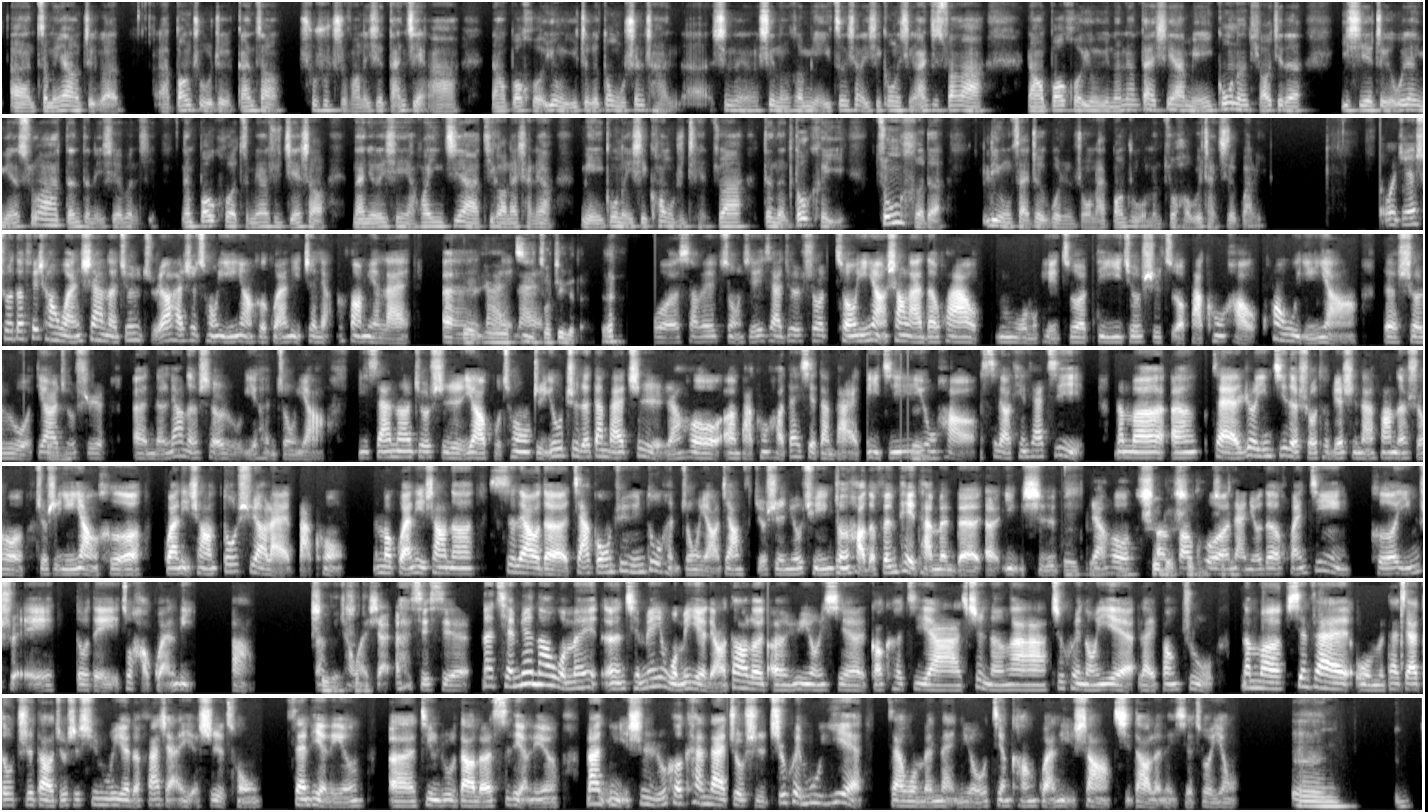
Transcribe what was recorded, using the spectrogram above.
呃，怎么样这个呃帮助这个肝脏输出脂肪的一些胆碱啊，然后包括用于这个动物生产呃性能性能和免疫增强的一些功能性氨基酸啊，然后包括用于能量代谢啊、免疫功能调节的一些这个微量元素啊等等的一些问题。那包括怎么样去减少奶牛的一些氧化应激啊，提高奶产量。免疫功能一些矿物质、铁砖等等都可以综合的利用在这个过程中来帮助我们做好围产期的管理。我觉得说的非常完善了，就是主要还是从营养和管理这两个方面来，呃，来来做这个的。我稍微总结一下，就是说从营养上来的话，嗯，我们可以做第一就是做把控好矿物营养的摄入，第二就是。呃能量的摄入也很重要。第三呢，就是要补充优质的蛋白质，然后嗯把控好代谢蛋白，以及用好饲料添加剂。那么嗯，在热应激的时候，特别是南方的时候，就是营养和管理上都需要来把控。那么管理上呢，饲料的加工均匀度很重要，这样子就是牛群很好的分配它们的呃饮食，然后呃包括奶牛的环境和饮水都得做好管理啊。非常完善啊，谢谢。那前面呢，我们嗯，前面我们也聊到了，嗯，运用一些高科技啊、智能啊、智慧农业来帮助。那么现在我们大家都知道，就是畜牧业的发展也是从三点零呃进入到了四点零。那你是如何看待，就是智慧牧业在我们奶牛健康管理上起到了哪些作用？嗯，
